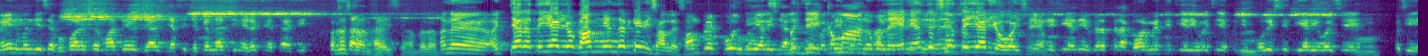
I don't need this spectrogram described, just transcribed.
મેઇન મંદિર છે ભગવાનેશ્વર મહાદેવ જ્યાંથી જગન્નાથજી ની રથયાત્રાથી પ્રસ્થાન થાય છે બરાબર. અને અત્યારે તૈયારીઓ ગામની અંદર કેવી ચાલે છે? કમ્પ્લીટ ફૂલ તૈયારી ચાલે છે. બધી કમાન. અને એની અંદર શું તૈયારીઓ હોય છે એની તૈયારી પેલા ગવર્નમેન્ટની તૈયારી હોય છે પછી પોલીસની તૈયારી હોય છે પછી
